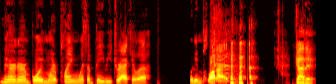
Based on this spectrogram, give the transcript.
Mariner and Boimler playing with a baby Dracula would imply. Got it.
